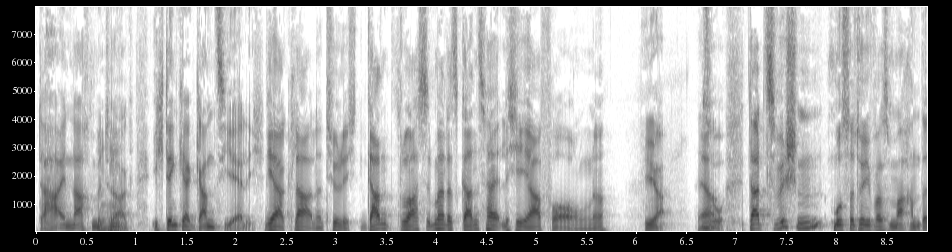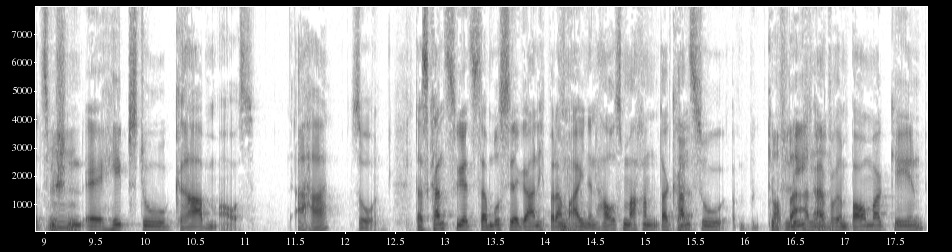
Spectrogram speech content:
da ein Nachmittag. Ich denke ja ganz jährlich. Ja, klar, natürlich. Ganz, du hast immer das ganzheitliche Jahr vor Augen, ne? Ja. Ja. So. Dazwischen musst du natürlich was machen. Dazwischen Mhm. äh, hebst du Graben aus. Aha. So. Das kannst du jetzt, da musst du ja gar nicht bei deinem eigenen Haus machen. Da kannst du bei gepflegt einfach im Baumarkt gehen.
